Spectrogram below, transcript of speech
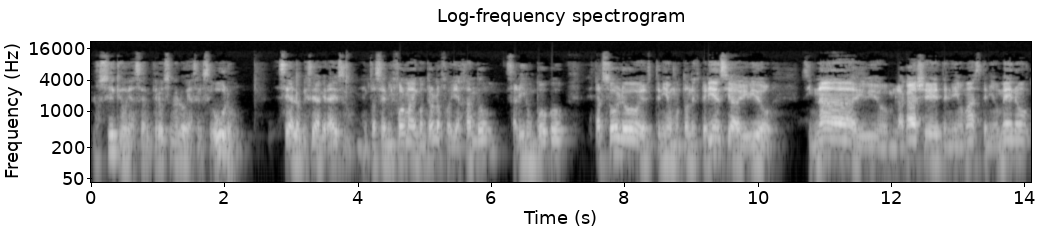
No sé qué voy a hacer, pero eso no lo voy a hacer seguro, sea lo que sea que era eso. Entonces mi forma de encontrarlo fue viajando, salir un poco, estar solo, he tenido un montón de experiencia, he vivido sin nada, he vivido en la calle, he tenido más, he tenido menos,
